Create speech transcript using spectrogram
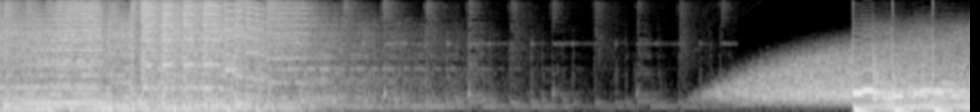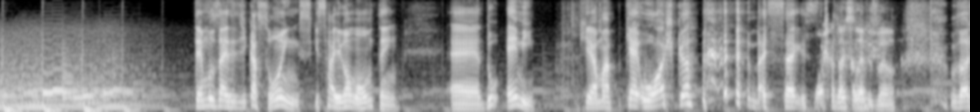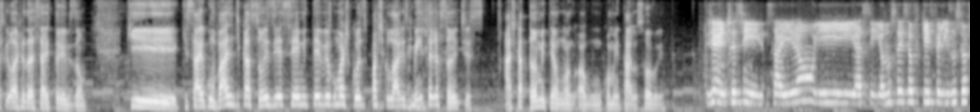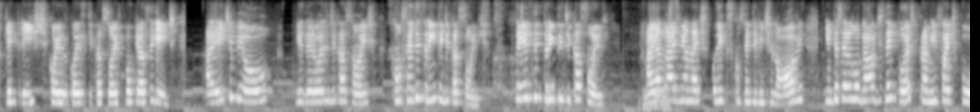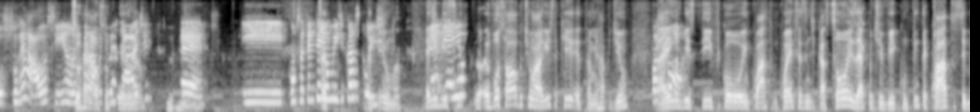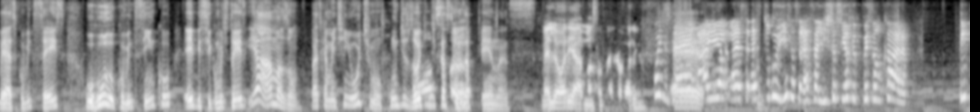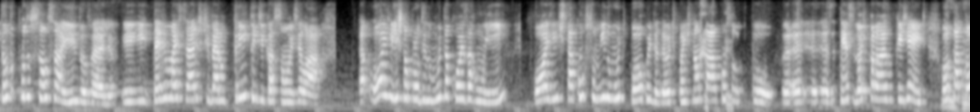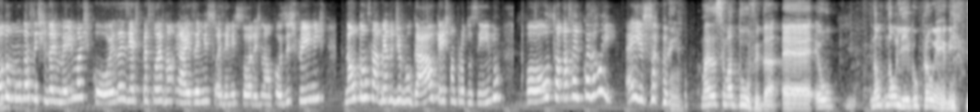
Temos as indicações que saíram ontem é, do Emmy, que é uma que é o Oscar das séries. O Oscar Da das televisão. Os Oscar, o Oscar das séries de televisão. Que, que saiu com várias indicações e esse Emmy teve algumas coisas particulares bem interessantes. Acho que a Tami tem alguma- algum comentário sobre. Gente, assim, saíram e, assim, eu não sei se eu fiquei feliz ou se eu fiquei triste com, com as indicações, porque é o seguinte: a HBO liderou as indicações com 130 indicações. 130 indicações. Meu Aí Deus. atrás vinha a Netflix com 129. E em terceiro lugar, o Disney Plus, que pra mim foi, tipo, surreal, assim. Eu não Surreal, esperava de surpresa, verdade. Uhum. É. E com 71 indicações. Nenhuma. É, e NBC, aí eu... vou só continuar a lista aqui, Tami, rapidinho. Pode a falar. NBC ficou em quarto com 46 indicações, Apple TV com 34, CBS com 26, o Hulu com 25, ABC com 23 e a Amazon, praticamente em último, com 18 Nossa. indicações apenas. Melhore, Amazon, melhore. Pois é, É. aí essa, essa- tudo isso, essa, essa lista assim, eu fico pensando, cara, tem tanta produção saindo, velho. E, e teve umas séries que tiveram 30 indicações, sei lá. É, Ou eles estão produzindo muita coisa ruim, ou a gente tá consumindo muito pouco, entendeu? Tipo, a gente não tá consumindo. Tipo, é, é, é, tem esses dois paralelos, porque, gente, ou tá Uhum. todo mundo assistindo as mesmas coisas e as pessoas não. As, emiss as emissoras não, os streamings não estão sabendo divulgar o que eles estão produzindo, ou só tá saindo coisa ruim. É isso. Sim. Mas assim, uma dúvida. É, eu não, não ligo pro M.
